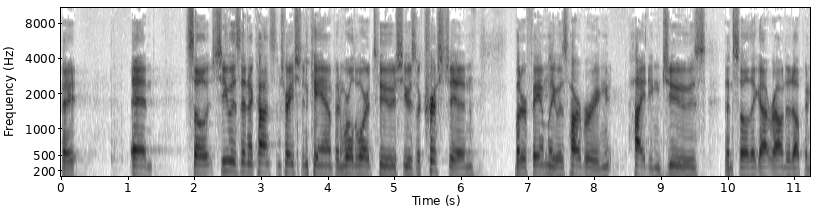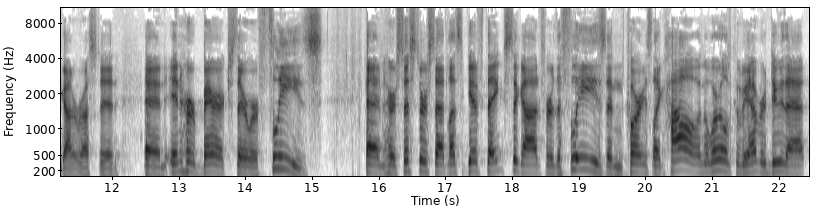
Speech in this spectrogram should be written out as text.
okay? And so she was in a concentration camp in World War II. She was a Christian but her family was harboring, hiding Jews, and so they got rounded up and got arrested. And in her barracks, there were fleas. And her sister said, Let's give thanks to God for the fleas. And Corrie's like, How in the world could we ever do that?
